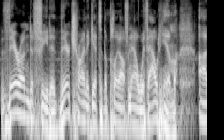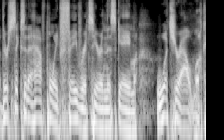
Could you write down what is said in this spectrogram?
they're undefeated. They're trying to get to the playoff now without him. Uh, they're six and a half point favorites here in this game. What's your outlook?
